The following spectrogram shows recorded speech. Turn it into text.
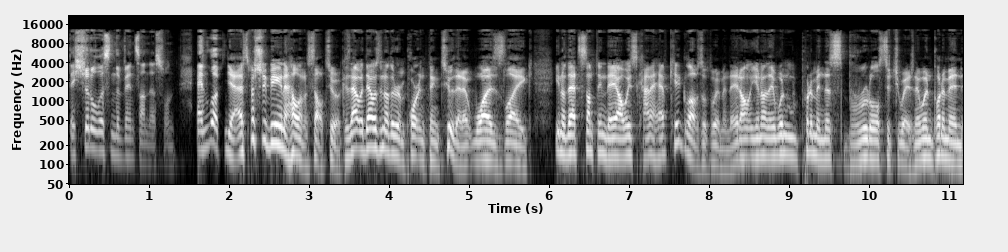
They should have listened to Vince on this one. And look, yeah, especially being in a Hell in a Cell too, because that that was another important thing too. That it was like you know that's something they always kind of have kid gloves with women. They don't you know they wouldn't put them in this brutal situation. They wouldn't put them in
